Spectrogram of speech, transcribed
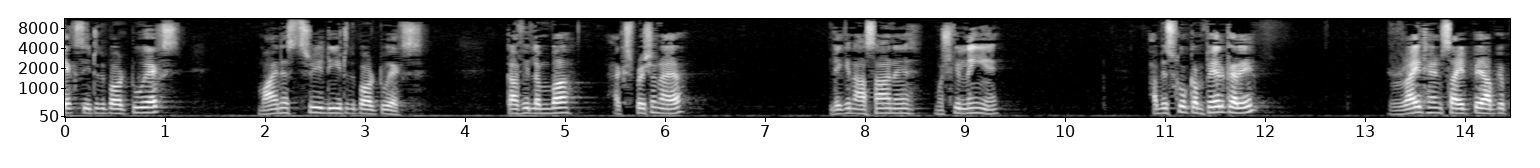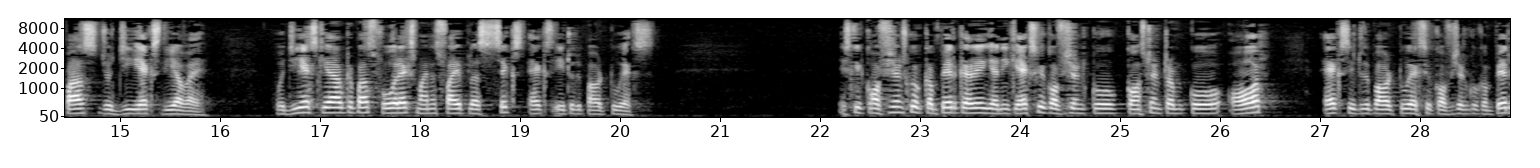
X E to the power two X minus three D E to the power two X کافی لمبا ایکسپریشن آیا لیکن آسان ہے مشکل نہیں ہے اب اس کو کمپیئر کریں رائٹ ہینڈ سائڈ پہ آپ کے پاس جو جی ایکس دیا ہوا ہے وہ جی ایکس کیا آپ کے پاس four X minus five plus six X E to the power two X اس کے کو کمپیئر کریں یعنی کہ ایکس کے کو کانسٹنٹ ٹرم کو اور X E to the power two X کے کو کمپیئر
